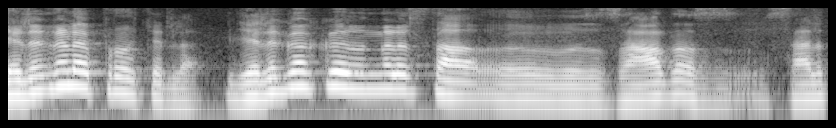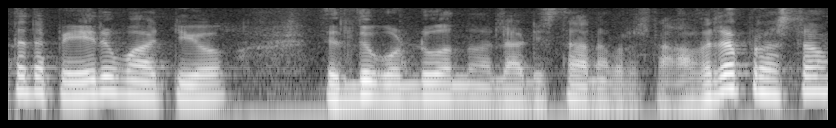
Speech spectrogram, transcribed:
ജനങ്ങളെ അപ്രോച്ച് അല്ല. ജനങ്ങൾക്ക് നിങ്ങൾ സാധാ സ്ഥലത്തിന്റെ പേര് മാറ്റിയോ എന്ത് കൊണ്ടുവന്നല്ല അടിസ്ഥാന പ്രശ്നം. അവരുടെ പ്രശ്നം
